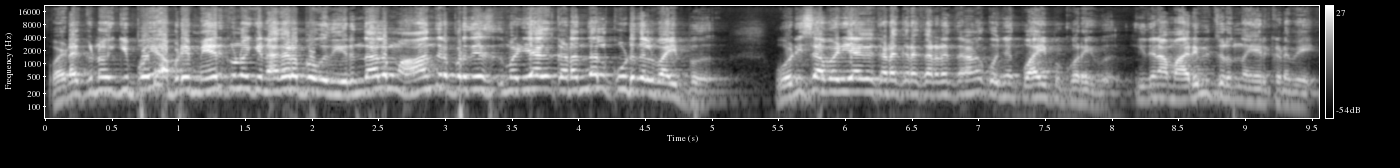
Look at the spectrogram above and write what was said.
வடக்கு நோக்கி போய் அப்படியே மேற்கு நோக்கி நகரப்போகுது இருந்தாலும் ஆந்திர பிரதேசத்து வழியாக கடந்தால் கூடுதல் வாய்ப்பு. ஒடிசா வழியாக கடக்கிற காரணத்தினால கொஞ்சம் வாய்ப்பு குறைவு. இது நாம் அறிவித்திருந்தோம் ஏற்கனவே.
